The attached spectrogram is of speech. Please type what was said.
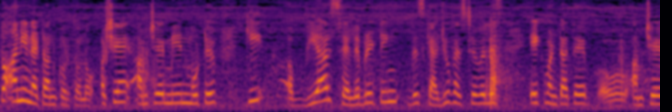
तो आनी नेटान करतलो. अशें आमचें मेन मोटीव की we are celebrating this cashew festival is एक म्हणटा ते आमचे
